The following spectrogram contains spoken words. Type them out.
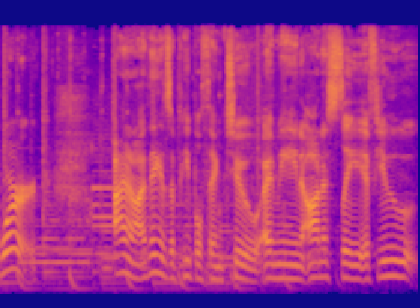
work. I don't know. I think it's a people thing too. I mean, honestly, if you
